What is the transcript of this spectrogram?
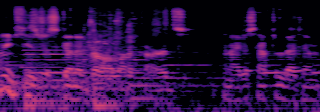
I think he's just gonna draw a lot of cards, and I just have to let him.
